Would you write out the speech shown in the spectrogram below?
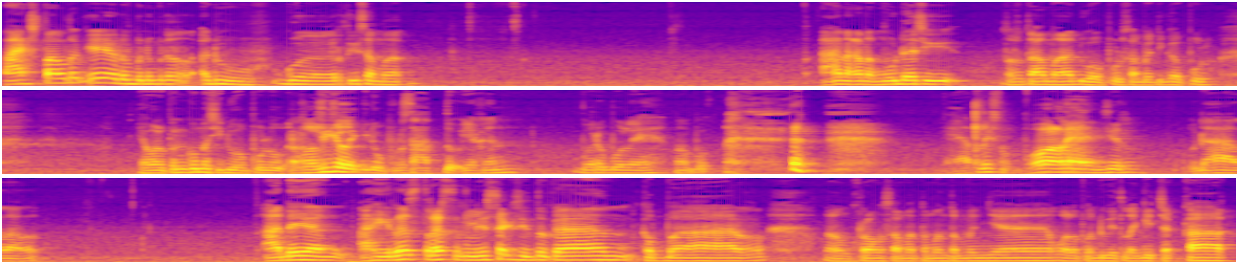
Lifestyle tuh kayak udah bener-bener Aduh gue ngerti sama anak-anak muda sih terutama 20 sampai 30 ya walaupun gue masih 20 early lagi 21 ya kan? Baru boleh mabuk. Ya at least boleh anjir. Udah halal. Ada yang akhirnya stress release sex itu kan ke bar nongkrong sama temen-temennya walaupun duit lagi cekak.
